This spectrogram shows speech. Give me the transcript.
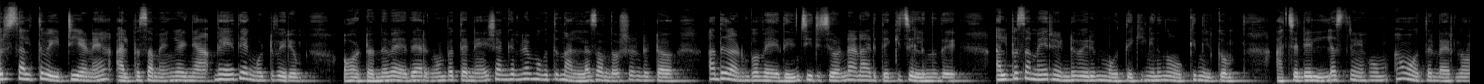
ഒരു സ്ഥലത്ത് വെയിറ്റ് ചെയ്യണേ. അല്പസമയം കഴിഞ്ഞാൽ വേദ അങ്ങോട്ട് വരും. ഓട്ടോന്ന് വേദ ഇറങ്ങുമ്പോൾ തന്നെ ശങ്കരന്റെ മുഖത്ത് നല്ല സന്തോഷമുണ്ട് കേട്ടോ അത് കാണുമ്പോൾ വേദയും ചിരിച്ചുകൊണ്ടാണ് അടുത്തേക്ക് ചെല്ലുന്നത്. അല്പസമയം രണ്ടുപേരും മുഖത്തേക്ക് ഇങ്ങനെ നോക്കി നിൽക്കും. അച്ഛന്റെ എല്ലാ സ്നേഹവും ആ മുഖത്തുണ്ടായിരുന്നു.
